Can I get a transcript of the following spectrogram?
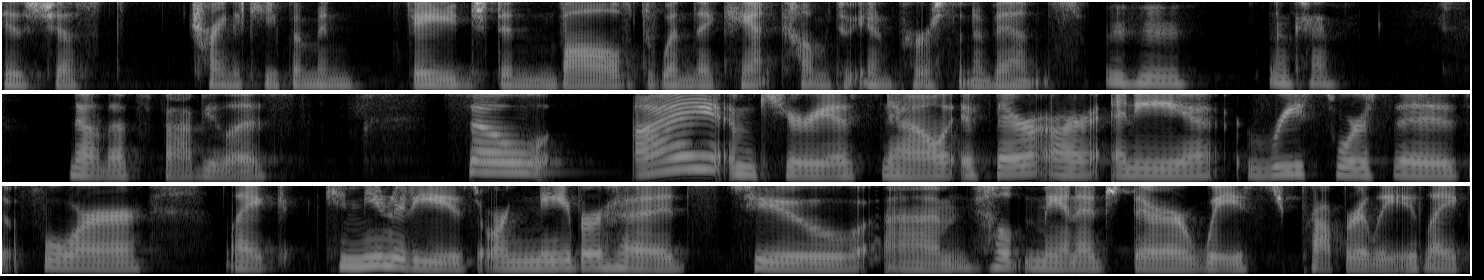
is just trying to keep them engaged and involved when they can't come to in person events. Mm-hmm. Okay. No, that's fabulous. So I am curious now if there are any resources for like communities or neighborhoods to um, help manage their waste properly. Like,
